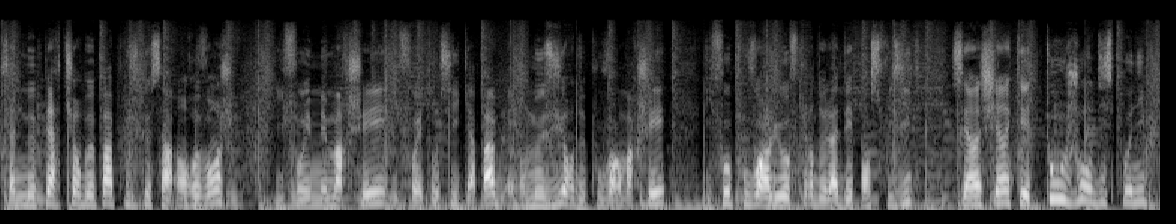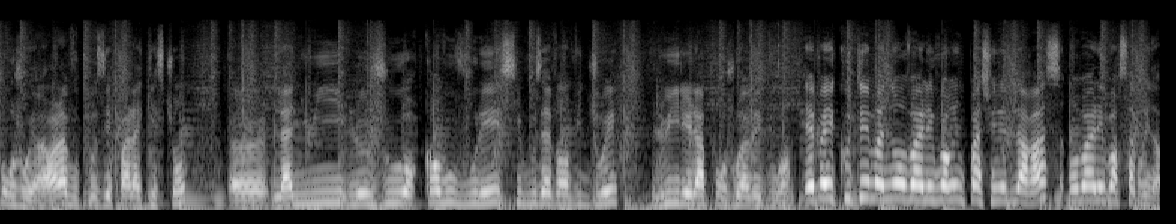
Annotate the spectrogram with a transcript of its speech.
Ça ne me perturbe pas plus que ça. En revanche, il faut aimer marcher, il faut être aussi capable et en mesure de pouvoir marcher. Il faut pouvoir lui offrir de la dépense physique. C'est un chien qui est toujours disponible pour jouer. Alors là, vous ne posez pas la question. Euh, la nuit, le jour, quand vous voulez, si vous avez envie de jouer, lui, il est là pour jouer avec vous. Et Eh ben écoutez, maintenant, on va aller voir une passionnée de la race. On va aller voir Sabrina.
